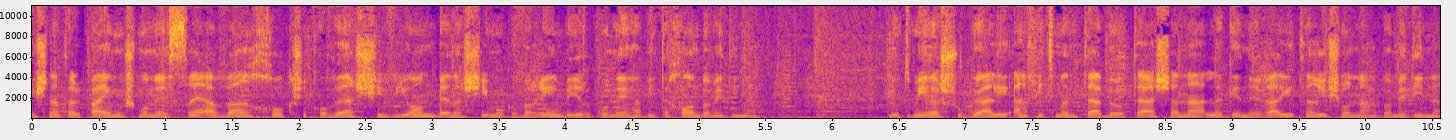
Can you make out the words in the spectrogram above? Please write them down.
בשנת 2018 עבר חוק שקובע שוויון בין נשים וגברים בארגוני הביטחון במדינה. לודמילה שוגלי אף התמנתה באותה השנה לגנרלית הראשונה במדינה.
